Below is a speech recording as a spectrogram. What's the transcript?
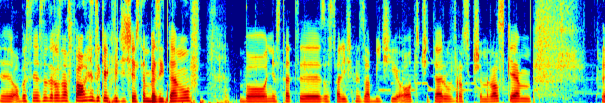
Yy, obecnie jestem teraz na spawnie, tak jak widzicie jestem bez itemów, bo niestety zostaliśmy zabici od cheaterów wraz z przymrozkiem. Yy,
